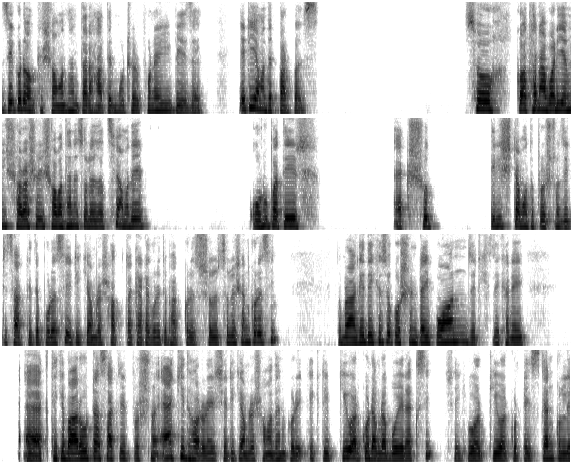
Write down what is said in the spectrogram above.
যে কোনো অঙ্কের সমাধান তার হাতের মুঠোর ফোনেই পেয়ে যায়, এটি আমাদের পারপাস সো কথা না বাড়িয়ে আমি সরাসরি সমাধানে চলে যাচ্ছি। আমাদের অনুপাতের একশো তিরিশটা মতো প্রশ্ন যেটি চাকরিতে পড়েছে, এটিকে আমরা সাতটা ক্যাটাগরিতে ভাগ করে সলিউশন করেছি। তোমরা আগে দেখেছ কোশ্চেন টাইপ ওয়ান যেখানে এক থেকে বারোটা চাকরির প্রশ্ন একই ধরনের, সেটিকে আমরা সমাধান করে একটি কিউআর কোড আমরা বইয়ে রাখছি। সেই কিউআর কিউআর কোডটা স্ক্যান করলে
